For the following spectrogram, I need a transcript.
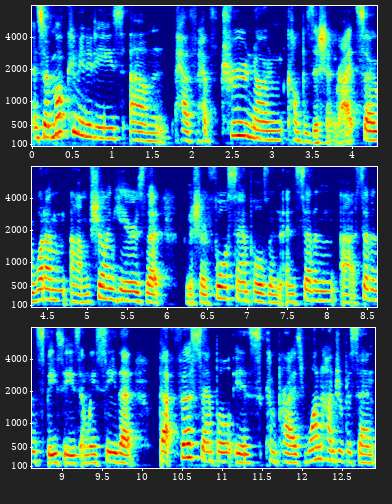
And so mock communities um, have, have true known composition, right? So what I'm um, showing here is that I'm going to show four samples and, and seven, uh, seven species, and we see that that first sample is comprised 100%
